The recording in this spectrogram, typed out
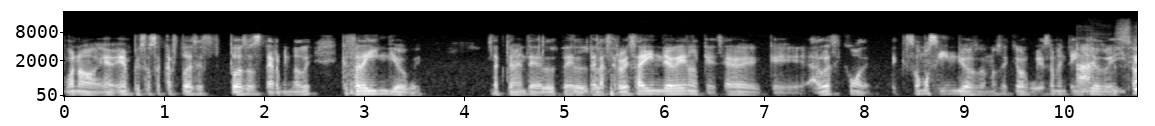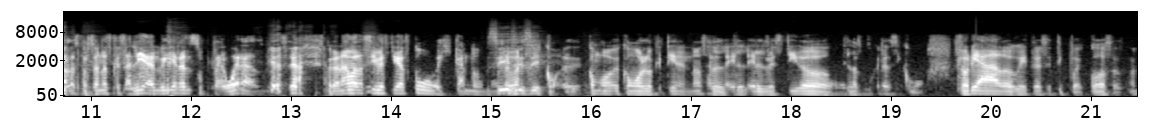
bueno, e- empezó a sacar todos esos, todos esos términos, güey, que fue de indio, güey. Exactamente, del, del- de la cerveza india, güey, en el que decía que algo así como de, de que somos indios, o no sé qué, orgullosamente Ah, indios, güey, y todas las personas que salían, güey, eran súper güey, sea, pero nada más así vestidas como mexicanos, ¿no? O Sí, sea, sí, sí. Como, como, como lo que tienen, ¿no? O sea, el, el- el vestido de las mujeres así como floreado, güey, todo ese tipo de cosas, ¿no?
